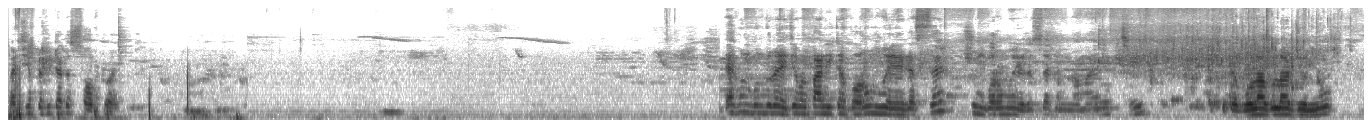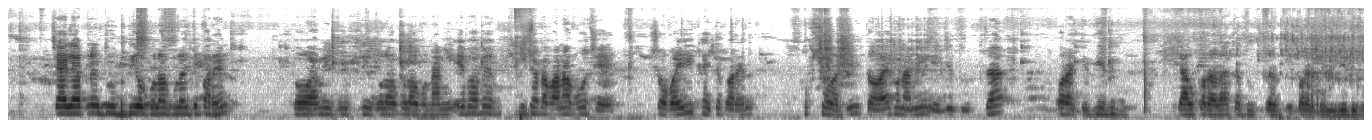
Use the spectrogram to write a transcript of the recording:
পাটিসাপটা পিঠাটা সফট হয়। এখন বন্ধুরা, এই যে আমার পানিটা গরম হয়ে গেছে সুম গরম হয়ে গেছে, এখন নামায় নিচ্ছি। এটা গোলা গোলার জন্য। চাইলে আপনি দুধ দিয়েও গোলা গোলাইতে পারেন। তো আমি দুধ দিয়ে গোলা গোলাবো না আমি এভাবে পিঠাটা বানাবো যে সবাই খাইতে পারেন, খুব সহজেই। তো এখন আমি এই যে দুধটা কড়াইতে দিয়ে দিব। জাল করা রাখা দুধটা কি কড়াইতে দিয়ে দিব।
